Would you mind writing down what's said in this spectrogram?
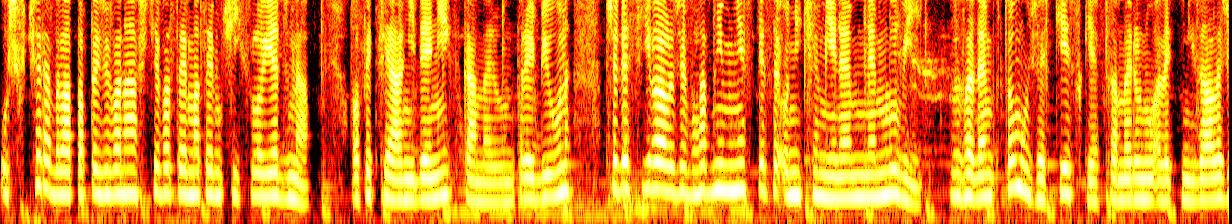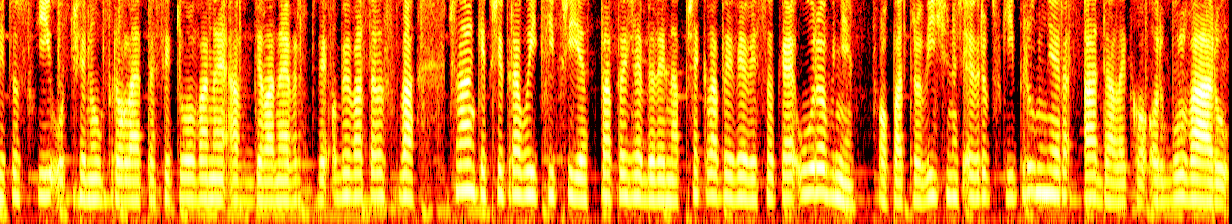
Už včera byla papežova návštěva tématem číslo jedna. Oficiální deník Cameroon Tribune předesílal, že v hlavním městě se o ničem jiném nemluví. Vzhledem k tomu, že tisk je v Kamerunu elitní záležitostí určenou pro lépe situované a vzdělané vrstvy obyvatelstva, články připravující příjezd papeže byly na překvapivě vysoké úrovni, opatro výš než evropský průměr a daleko od bulváru.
